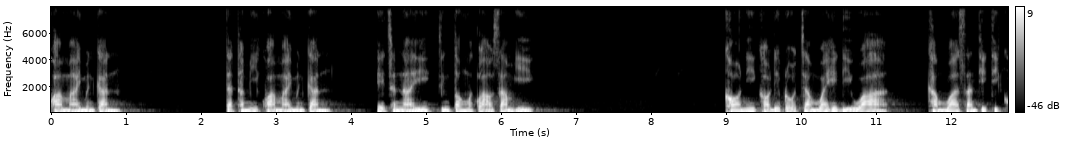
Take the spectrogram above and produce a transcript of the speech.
ความหมายเหมือนกัน แต่ถ้ามีความหมายเหมือนกันเหตุไหนจึงต้องมากล่าวซ้ำอีก ข้อนี้ขอได้โปรดจำไว้ให้ดีว่าคำว่าสันทิติโก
